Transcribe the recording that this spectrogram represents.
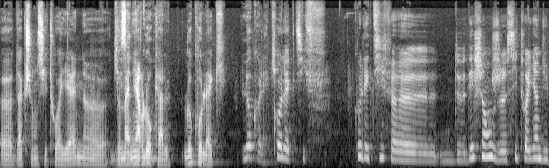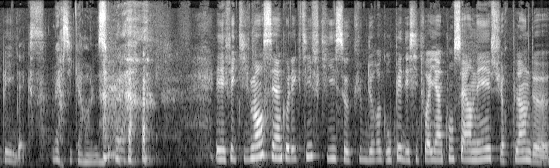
euh, d'action citoyenne euh, de manière locale, le COLEC. Le collègue. Collectif. Collectif euh, de- d'échange citoyen du pays d'Aix. Merci Carole. Et effectivement, c'est un collectif qui s'occupe de regrouper des citoyens concernés sur plein de,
